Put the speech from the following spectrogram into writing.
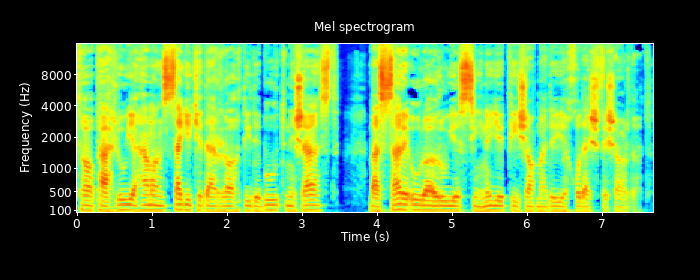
تا پهلوی همان سگی که در راه دیده بود نشست و سر او را روی سینه پیش آمده خودش فشار داد.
